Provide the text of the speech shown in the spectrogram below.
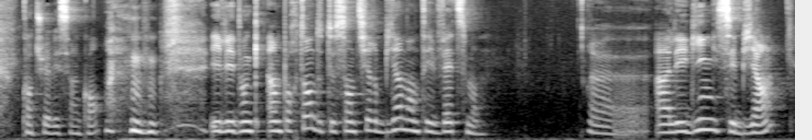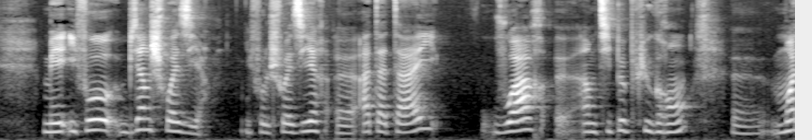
quand tu avais 5 ans. il est donc important de te sentir bien dans tes vêtements. Euh, un legging, c'est bien, mais il faut bien le choisir. Il faut le choisir euh, à ta taille voire euh, un petit peu plus grand. Moi,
